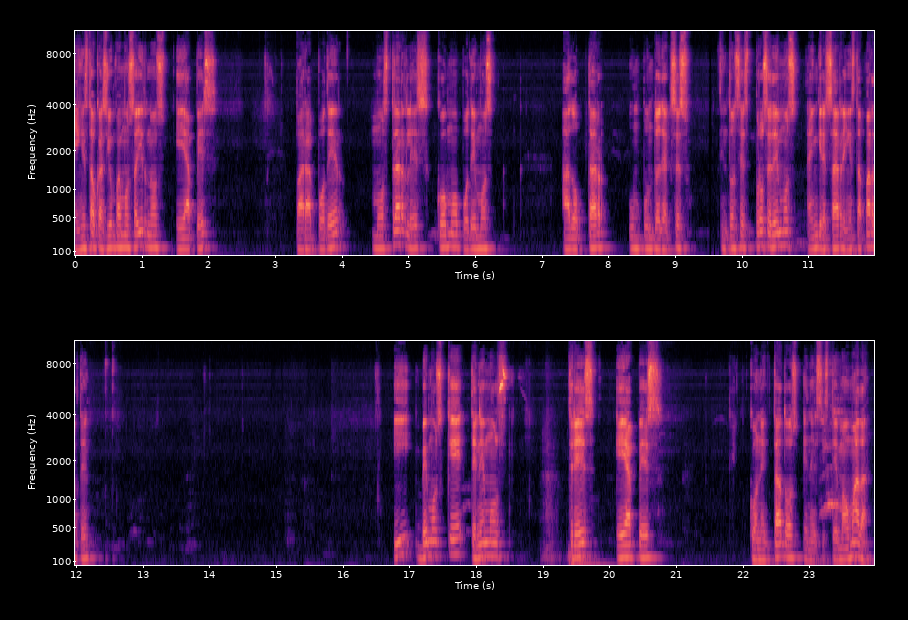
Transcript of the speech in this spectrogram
En esta ocasión vamos a irnos EAPs para poder mostrarles cómo podemos adoptar un punto de acceso. Entonces procedemos a ingresar en esta parte y vemos que tenemos tres EAPs conectados en el sistema Humada.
